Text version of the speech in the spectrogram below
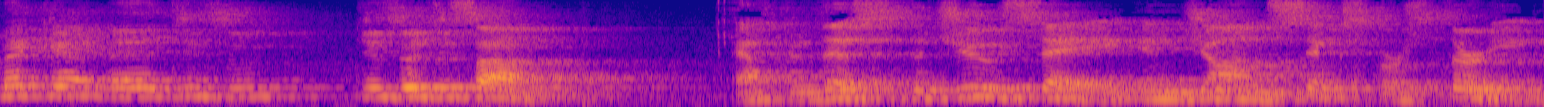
meke n'ekisu kisu ekisano after this, the Jews say in John 6, verse 30,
